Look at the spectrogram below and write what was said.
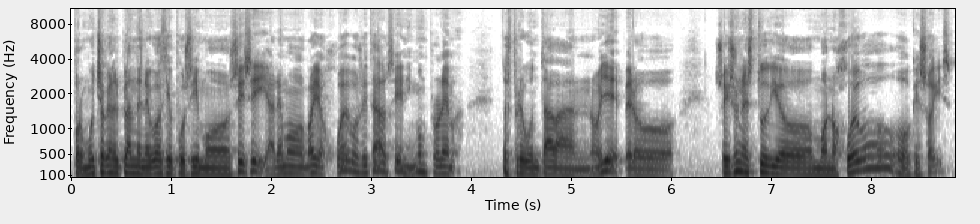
por mucho que en el plan de negocio pusimos, sí, sí, haremos varios juegos y tal, sí, ningún problema. Nos preguntaban, oye, pero ¿sois un estudio monojuego o qué sois?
